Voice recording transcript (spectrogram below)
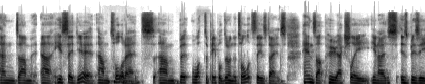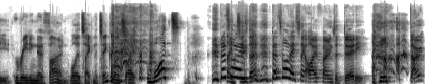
and um, uh, he said, "Yeah, um, toilet ads. Um, but what do people do in the toilets these days? Hands up, who actually, you know, is, is busy reading their phone while they're taking a tinkle? And it's like, what? That's They why do they, that? That's why they say iPhones are dirty. don't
